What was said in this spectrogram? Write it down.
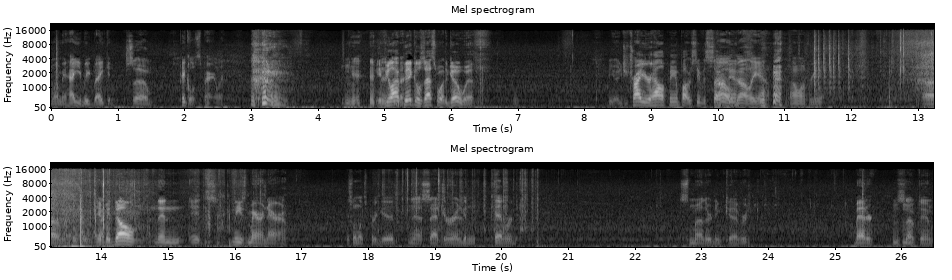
Yeah. I mean, how you beat bacon? So, Pickles, apparently. if you like pickles, that's what to go with. You- Did you try your jalapeno pop to see if it's soaked Oh, in? golly, yeah. I don't want to forget. Um, if it don't, then it needs marinara. This one looks pretty good. Yeah, saturated, Getting covered. smothered, and covered. Better, Mhm. soaked in.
